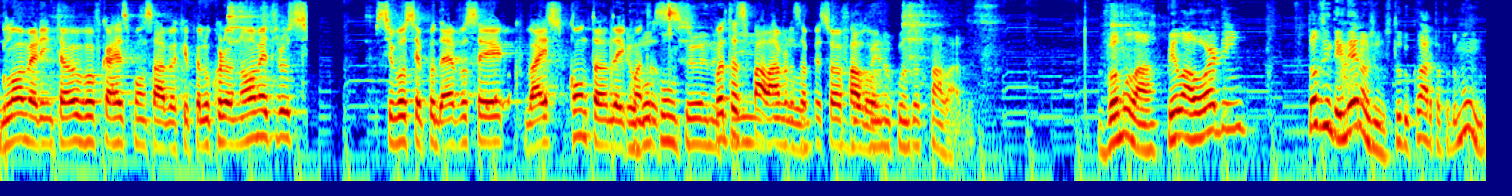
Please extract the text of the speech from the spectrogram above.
Glomer, então eu vou ficar responsável aqui pelo cronômetro. Se- Se você puder, você vai contando aí Eu quantas, contando quantas palavras a pessoa falou. vendo quantas palavras. Vamos lá, pela ordem. Todos entenderam, gente? Tudo claro pra todo mundo?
